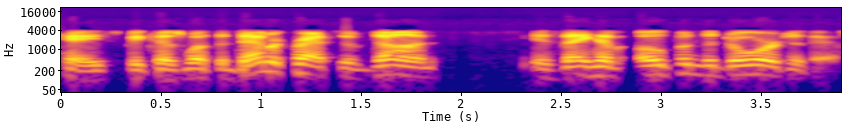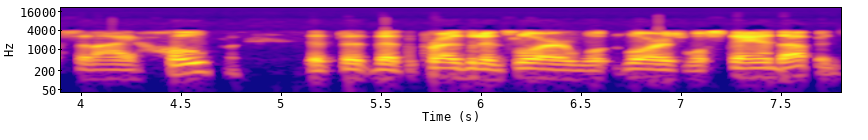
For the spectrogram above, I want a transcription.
case because what the Democrats have done is they have opened the door to this, and I hope that the, that the president's lawyer will, lawyers will stand up and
